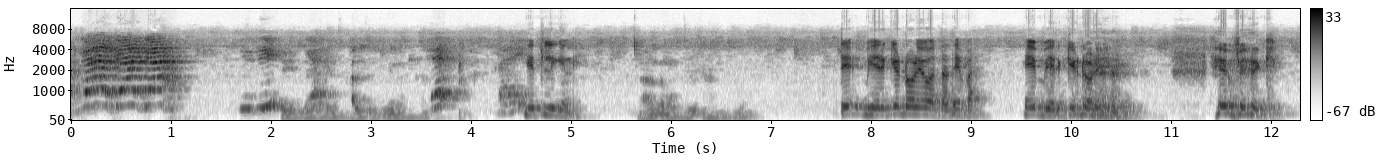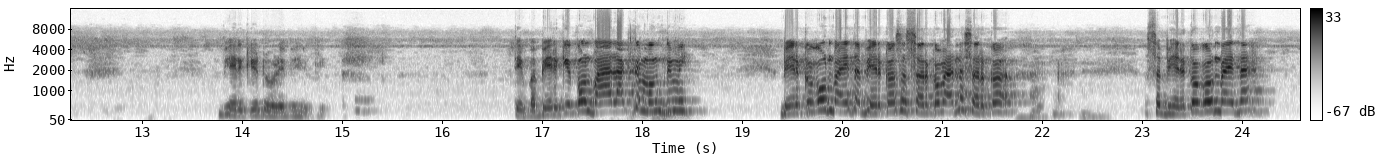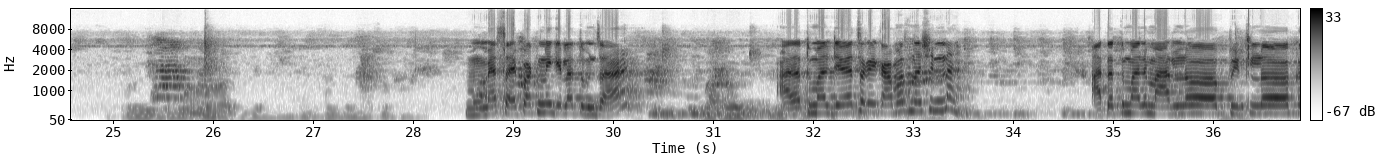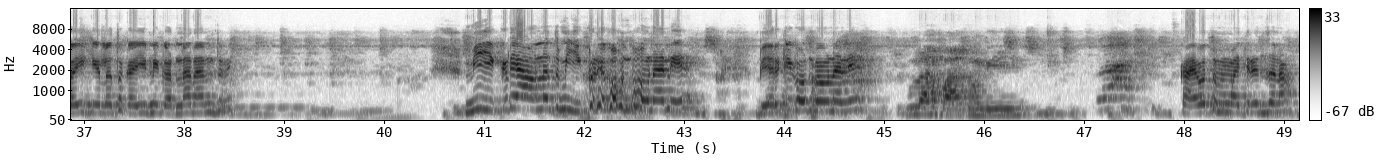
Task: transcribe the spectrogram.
घेतली की नाही? ते भेरके डोळे होतात हे पा हे भेरके डोळे. हे भेरके. भेरके डोळे भेरके. ते पा भेरके कोण पाहा लागते मग तुम्ही? भेरकं कोण पाहिता भेरकं असं सरकं पाहा ना सरकं. असं भेरकं कोण पाहता पूर्वी म्हणून बोलत होते. मग मी स्वयंपाक नाही केला तुमचा आता तुम्हाला जेवायचं काही कामच नसेल ना? आता तुम्हाला मारलं पिटलं काही केलं तर काही नाही करणार आहे ना तुम्ही? मी इकडे आहो ना तुम्ही इकडे कोण पाहून आले? भेरके कोण पाहून आले? तुला पाहतो मी. काय होतं मग मैत्रिणीचं नाव?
